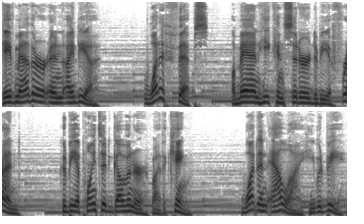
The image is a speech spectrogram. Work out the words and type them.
gave Mather an idea. What if Phips, a man he considered to be a friend, could be appointed governor by the king? What an ally he would be.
